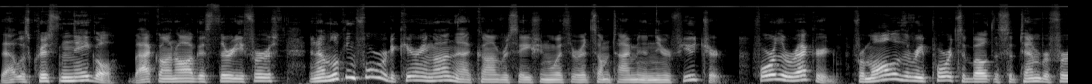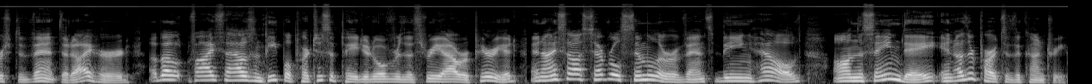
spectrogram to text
That was Kristen Nagle back on August 31st, and I'm looking forward to carrying on that conversation with her at some time in the near future. For the record, from all of the reports about the September 1st event that I heard, about 5,000 people participated over the three hour period, and I saw several similar events being held on the same day in other parts of the country.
